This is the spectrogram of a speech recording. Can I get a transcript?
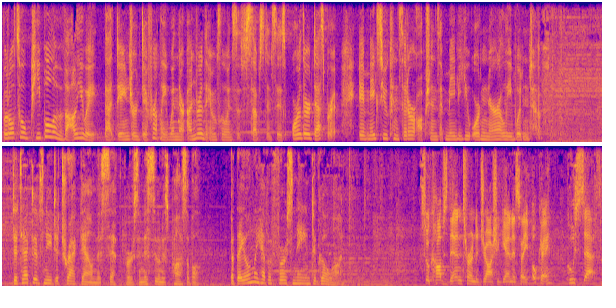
But also, people evaluate that danger differently when they're under the influence of substances or they're desperate. It makes you consider options that maybe you ordinarily wouldn't have. Detectives need to track down this Seth person as soon as possible, but they only have a first name to go on. So cops then turn to Josh again and say, okay, who's Seth?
